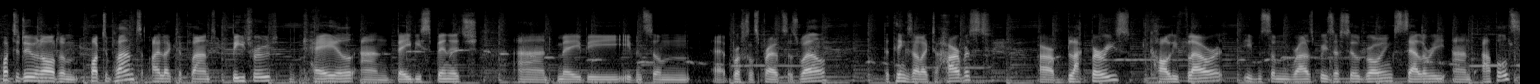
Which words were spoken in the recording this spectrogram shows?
What to do in autumn? What to plant? I like to plant beetroot and kale and baby spinach and maybe even some uh, Brussels sprouts as well. The things I like to harvest are blackberries, cauliflower, even some raspberries are still growing, celery and apples.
